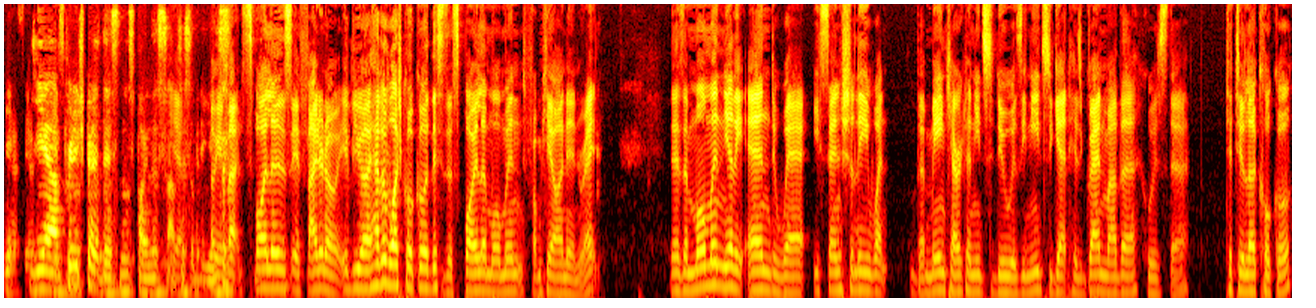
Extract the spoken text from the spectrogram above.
Yeah, yes, yes. yeah, I'm pretty sure there's no spoilers after Yeah. so many years. Okay, but spoilers. If I don't know, if you uh, haven't watched Coco, this is a spoiler moment from here on in, right? There's a moment near the end where essentially what the main character needs to do is he needs to get his grandmother, who is the titular Coco,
